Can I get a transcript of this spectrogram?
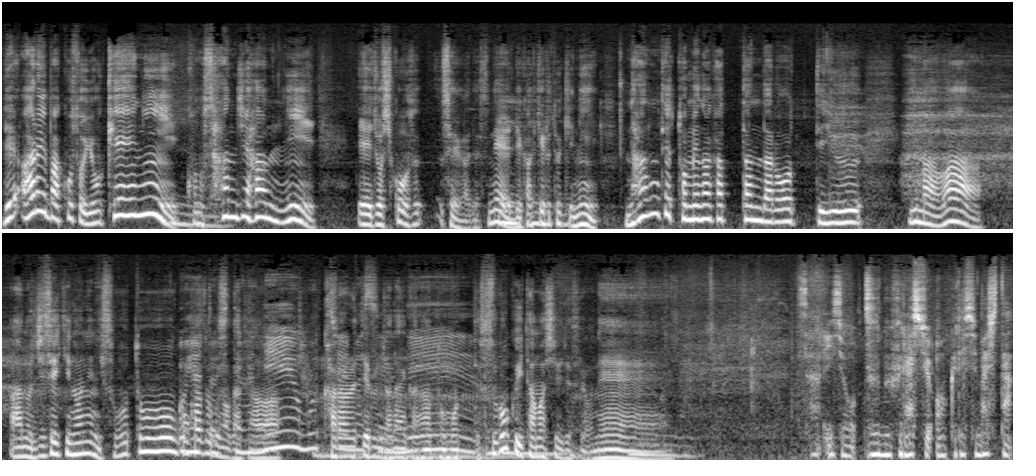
であればこそ余計にこの3時半に、えー女子高生がですね、出かけるときに、なんで止めなかったんだろうっていう、今は、あの、自責の根に相当ご家族の方は駆られてるんじゃないかなと思って、すごく痛ましいですよね。さあ以上ズームフラッシュお送りしました。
